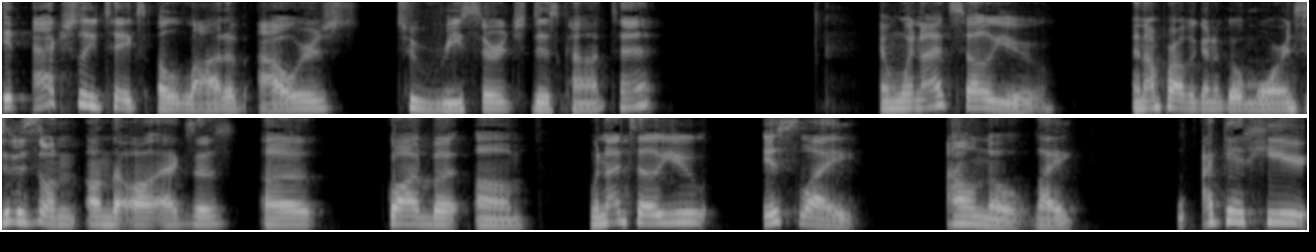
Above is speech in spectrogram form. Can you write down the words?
it actually takes a lot of hours to research this content. And when I tell you, and I'm probably going to go more into this on on the all access uh squad, but um when I tell you it's like I don't know, like I get here,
